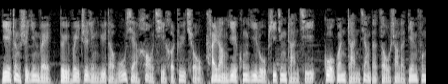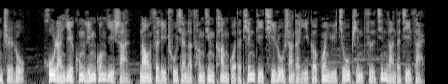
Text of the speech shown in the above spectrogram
也正是因为对未知领域的无限好奇和追求，才让夜空一路披荆斩棘、过关斩将的走上了巅峰之路。忽然，夜空灵光一闪，脑子里出现了曾经看过的《天地奇录》上的一个关于九品紫金兰的记载：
